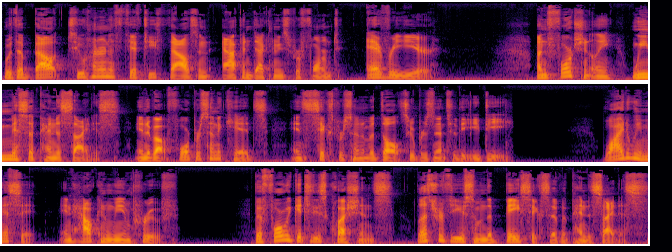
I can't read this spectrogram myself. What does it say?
with about 250,000 appendectomies performed every year. Unfortunately, we miss appendicitis in about 4% of kids and 6% of adults who present to the ED. Why do we miss it, and how can we improve? Before we get to these questions, let's review some of the basics of appendicitis.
